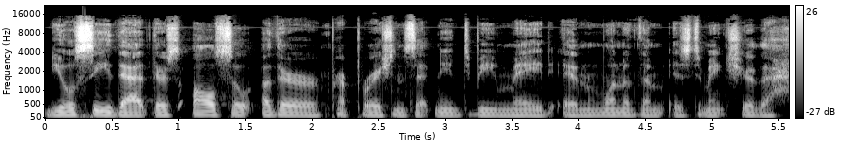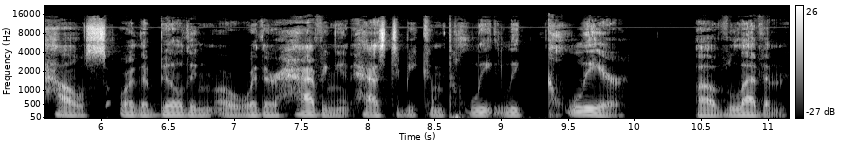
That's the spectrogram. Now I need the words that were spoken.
you'll see that there's also other preparations that need to be made. And one of them is to make sure the house or the building or where they're having it has to be completely clear of leaven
